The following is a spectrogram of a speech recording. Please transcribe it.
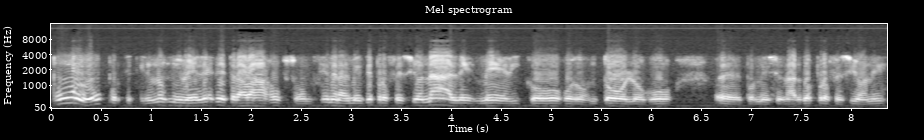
pudo, porque tiene unos niveles de trabajo, son generalmente profesionales, médicos, odontólogos, eh, por mencionar dos profesiones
